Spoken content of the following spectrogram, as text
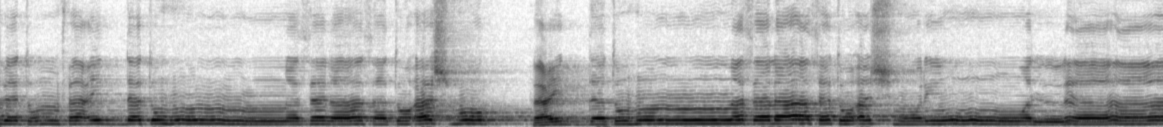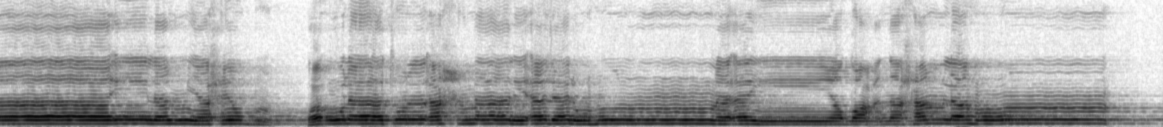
ارتبتم فعدتهن ثلاثة أشهر فعدتهن ثلاثة أشهر واللائي لم يحضن. وأولاة الأحمال أجلهن أن يضعن حملهن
